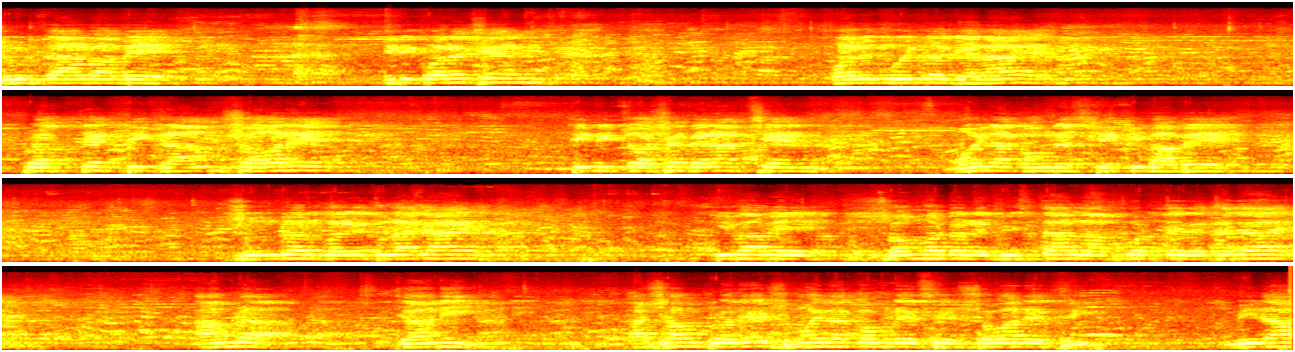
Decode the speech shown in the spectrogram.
জোরদারভাবে তিনি করেছেন করিমগঞ্জ জেলায় প্রত্যেকটি গ্রাম শহরে তিনি চষে বেড়াচ্ছেন মহিলা কংগ্রেসকে কীভাবে সুন্দর করে তোলা যায়, কীভাবে সংগঠনে বিস্তার লাভ করতে দেখা যায়, আমরা জানি আসাম প্রদেশ মহিলা কংগ্রেসের সভানেত্রী মীরা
